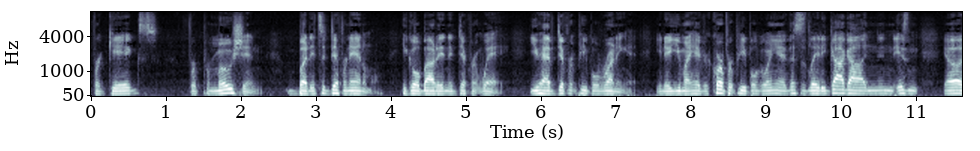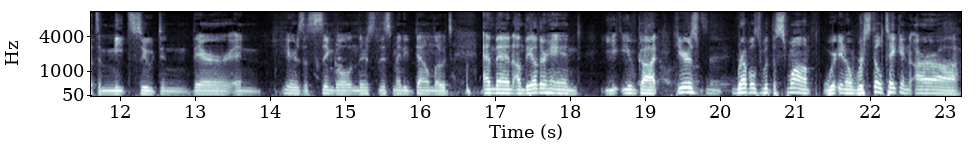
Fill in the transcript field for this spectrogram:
for gigs, for promotion, but it's a different animal. You go about it in a different way. You have different people running it. You know, you might have your corporate people going, "Yeah, this is Lady Gaga," and, and isn't you know it's a meat suit, and there and here's a single, and there's this many downloads, and then on the other hand, you, you've got here's Rebels with the Swamp. We're you know we're still taking our uh,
